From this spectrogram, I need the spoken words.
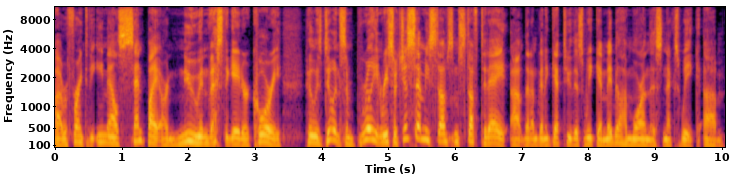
uh, referring to the emails sent by our new investigator, Corey, who is doing some brilliant research. Just sent me some, some stuff today uh, that I'm going to get to this weekend. Maybe I'll have more on this next week. Um,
